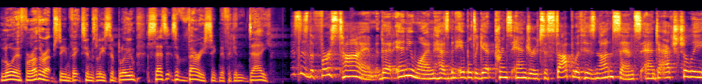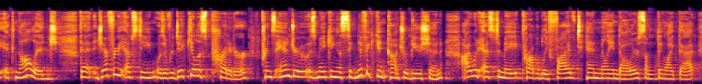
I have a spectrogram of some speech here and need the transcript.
Lawyer for other Epstein victims, Lisa Bloom, says it's a very significant day. This is the first time that anyone has been able to get Prince Andrew to stop with his nonsense and to actually acknowledge that Jeffrey Epstein was a ridiculous predator. Prince Andrew is making a significant contribution. I would estimate probably five, ten million dollars, something like that,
